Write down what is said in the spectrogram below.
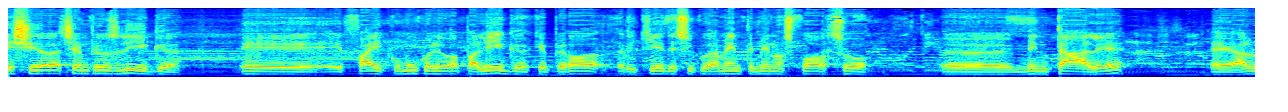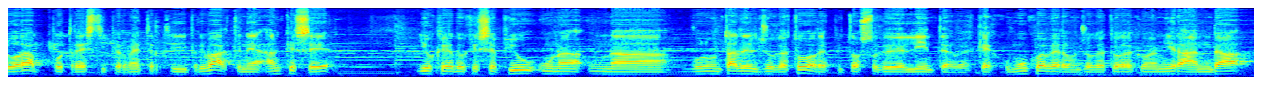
esci dalla Champions League e, fai comunque l'Europa League che però richiede sicuramente meno sforzo eh, mentale, eh, allora potresti permetterti di privartene, anche se io credo che sia più una, una volontà del giocatore piuttosto che dell'Inter, perché comunque avere un giocatore come Miranda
